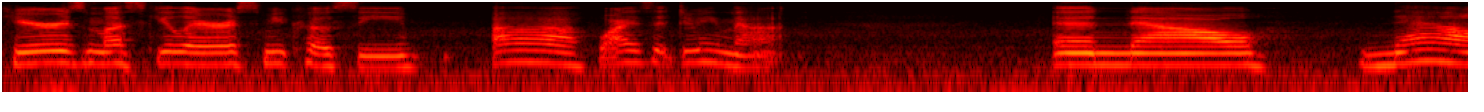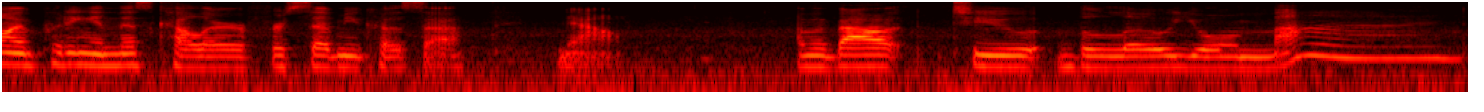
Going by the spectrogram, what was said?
here's muscularis mucosae. Ah, why is it doing that? And now, now I'm putting in this color for submucosa. Now, I'm about to blow your mind.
